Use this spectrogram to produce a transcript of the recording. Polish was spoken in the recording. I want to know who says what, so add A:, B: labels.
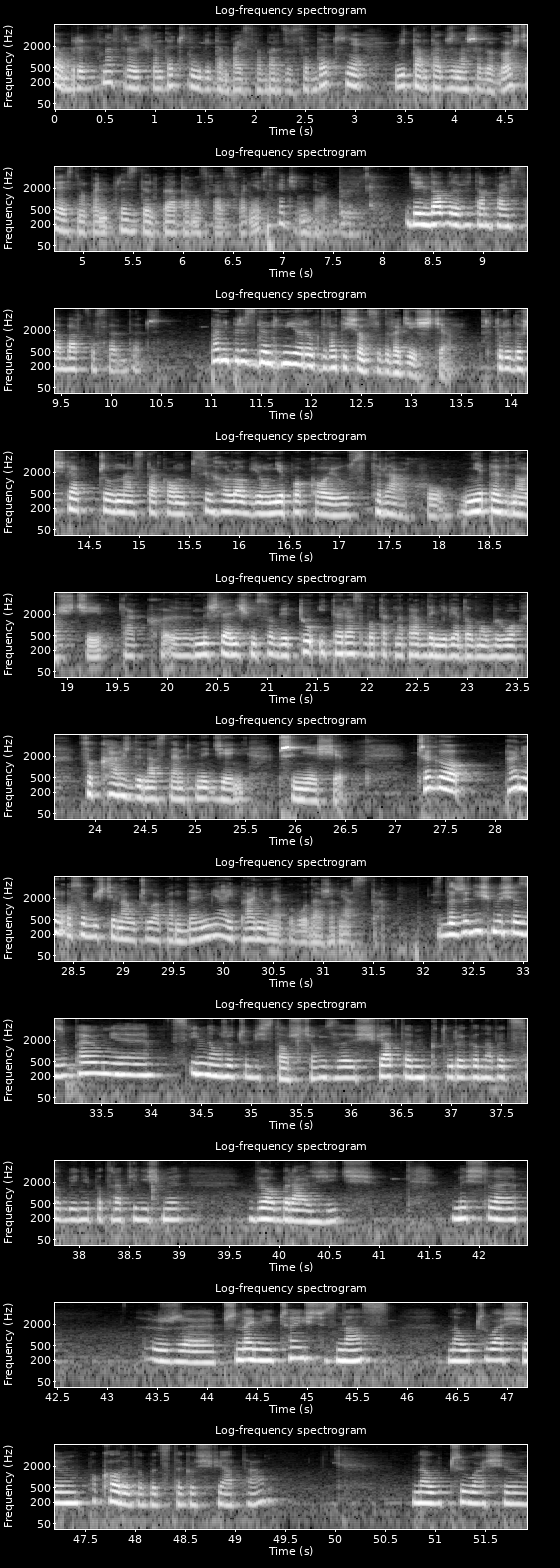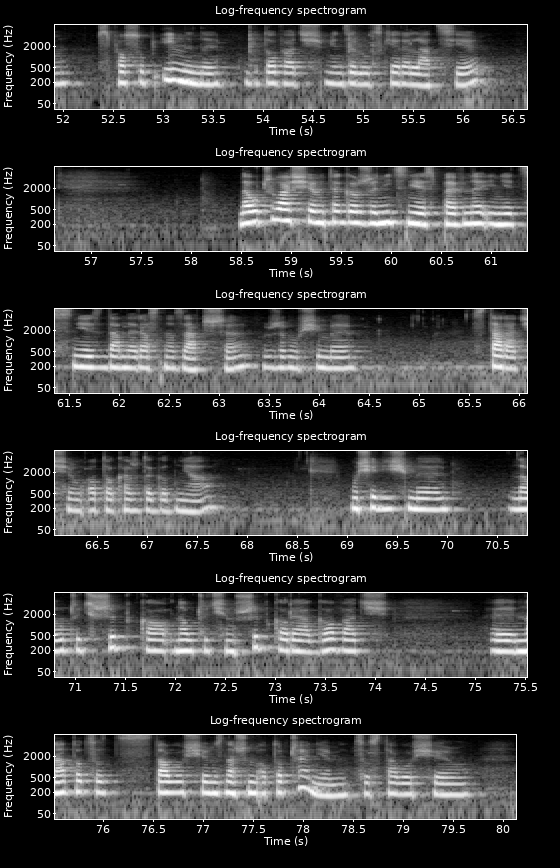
A: dobry, w nastroju świątecznym witam Państwa bardzo serdecznie. Witam także naszego gościa, jest nią Pani Prezydent Beata Moskal-Słaniewska. Dzień dobry.
B: Dzień dobry, witam Państwa bardzo serdecznie.
A: Pani Prezydent mija rok 2020, który doświadczył nas taką psychologią niepokoju, strachu, niepewności. Tak y, myśleliśmy sobie tu i teraz, bo tak naprawdę nie wiadomo było, co każdy następny dzień przyniesie. Czego Panią osobiście nauczyła pandemia i Panią jako włodarza miasta?
B: Zderzyliśmy się zupełnie z inną rzeczywistością, ze światem, którego nawet sobie nie potrafiliśmy wyobrazić. Myślę, że przynajmniej część z nas nauczyła się pokory wobec tego świata, nauczyła się w sposób inny budować międzyludzkie relacje. Nauczyła się tego, że nic nie jest pewne i nic nie jest dane raz na zawsze, że musimy starać się o to każdego dnia. Musieliśmy nauczyć szybko, nauczyć się szybko reagować y, na to, co stało się z naszym otoczeniem, co stało się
